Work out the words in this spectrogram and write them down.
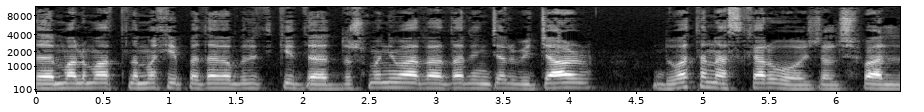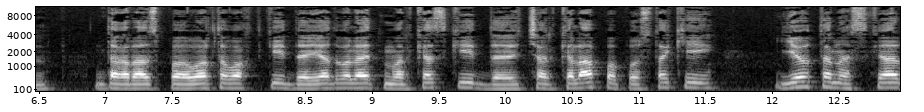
د معلومات له مخې په دغه برید کې د دښمن یوه راده رینجر ویجاړ دوه تنه عسکر ووژل شول دغه راز په ورته وخت کې د یاد ولایت مرکز کې د چرکلا په پوسته کې یو تن عسکر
